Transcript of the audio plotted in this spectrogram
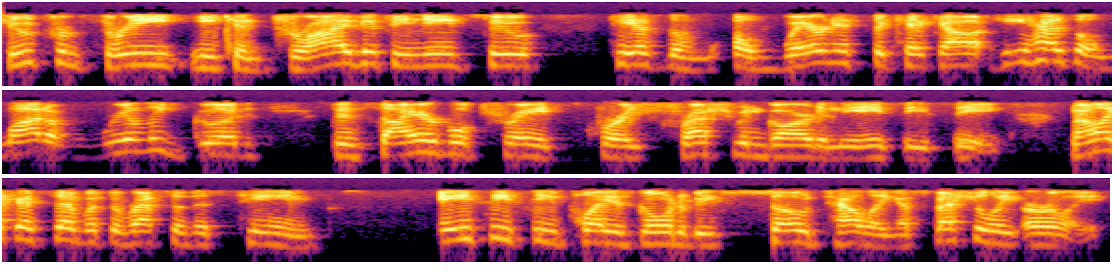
shoot from three. He can drive if he needs to. He has the awareness to kick out. He has a lot of really good, desirable traits for a freshman guard in the ACC. Now, like I said with the rest of this team, ACC play is going to be so telling, especially early.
